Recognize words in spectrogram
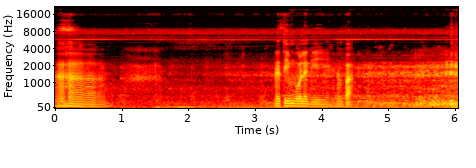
Ha, ha, ah. Dah timbul lagi. Nampak? Nampak?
